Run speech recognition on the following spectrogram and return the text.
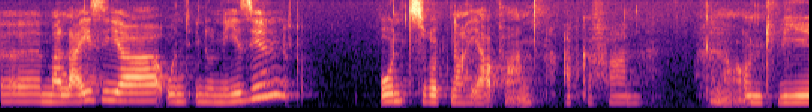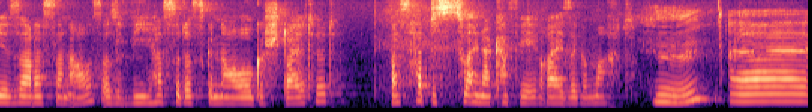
äh, Malaysia und Indonesien und zurück nach Japan. Abgefahren. Genau. Und wie sah das dann aus? Also wie hast du das genau gestaltet? Was hat es zu einer Kaffeereise gemacht? Äh,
